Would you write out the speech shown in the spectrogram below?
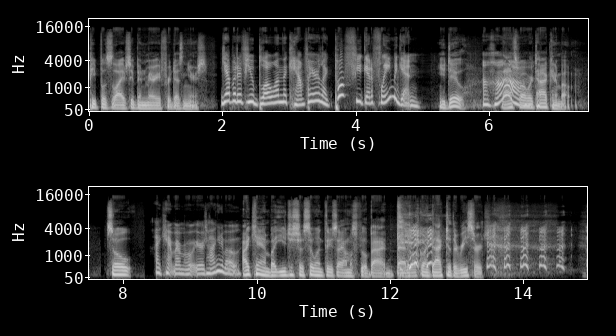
people's lives who've been married for a dozen years. Yeah, but if you blow on the campfire, like poof, you get a flame again. You do. Uh huh. That's what we're talking about. So I can't remember what we were talking about. I can, but you just are so enthused. I almost feel bad, bad about going back to the research.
